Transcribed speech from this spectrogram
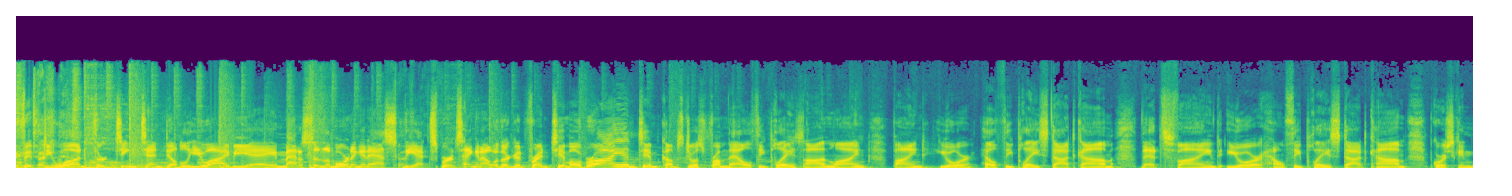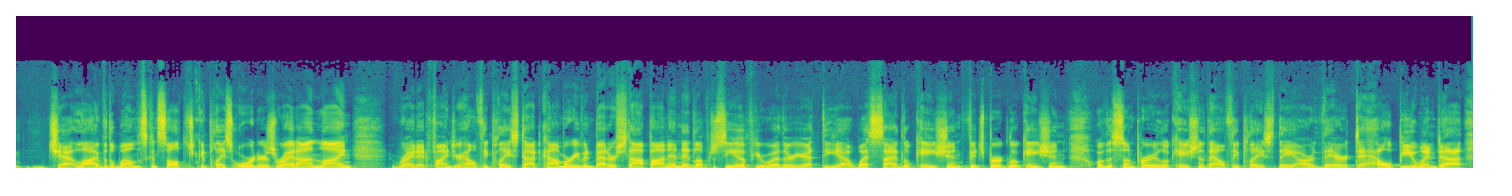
51 1310 WIBA. Madison in the morning and ask the experts. Hanging out with our good friend Tim O'Brien. Tim comes to us from the Healthy Place online. Findyourhealthyplace.com. That's findyourhealthyplace.com. Of course, you can chat live with a wellness consultant. You can place orders right online, right at findyourhealthyplace.com, or even better, stop on in. They'd love to see you if you're whether you're at the uh, West Side location, Fitchburg location, or the Sun Prairie location of the Healthy Place. They are there to help you. And uh, I'm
